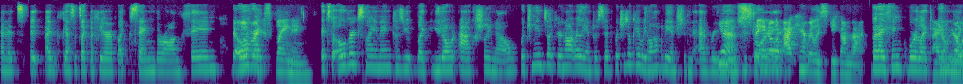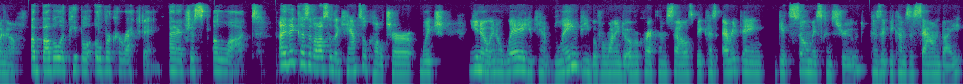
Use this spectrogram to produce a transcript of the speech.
and it's it, i guess it's like the fear of like saying the wrong thing the over explaining like, it's the over explaining because you like you don't actually know which means like you're not really interested which is okay. We don't have to be interested in every yeah just story. you know what i can't really speak on that. But i think we're like i don't know like enough. a bubble of people overcorrecting and it's just a lot. I think because of also the cancel culture which you know, in a way, you can't blame people for wanting to overcorrect themselves because everything gets so misconstrued because it becomes a soundbite.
